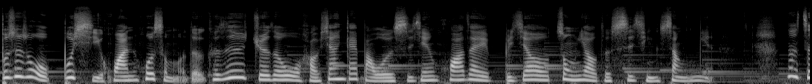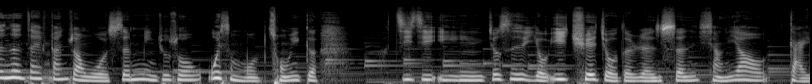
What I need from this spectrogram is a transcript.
不是说我不喜欢或什么的，可是觉得我好像应该把我的时间花在比较重要的事情上面。那真正在翻转我生命，就是说，为什么从一个汲汲营营，就是有一缺九的人生，想要改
